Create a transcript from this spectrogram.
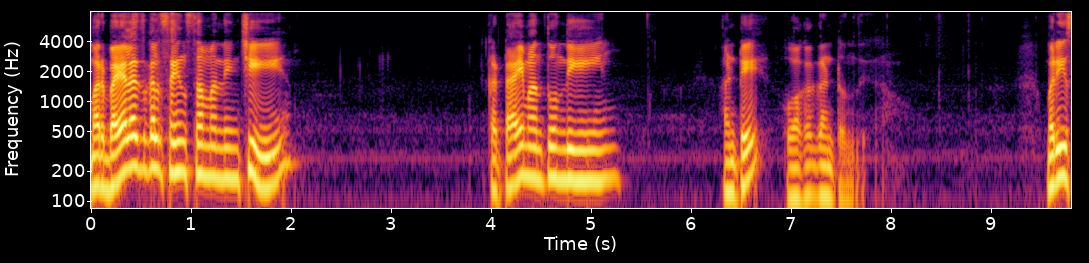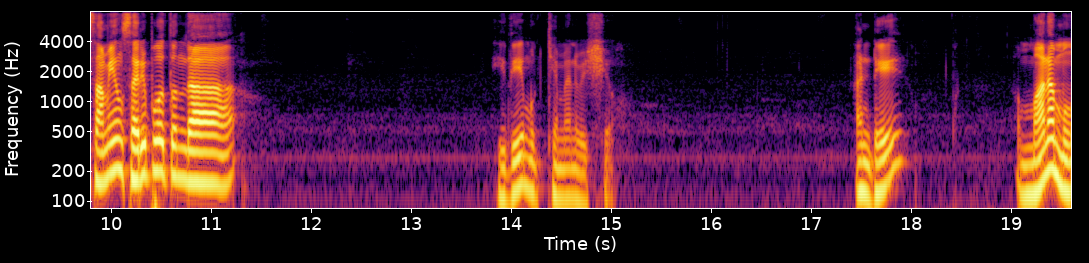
మరి బయాలజికల్ సైన్స్ సంబంధించి ఇక్కడ టైం ఎంత ఉంది? అంటే ఒక గంట ఉంది. మరి ఈ సమయం సరిపోతుందా? ఇదే ముఖ్యమైన విషయం. అంటే మనము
